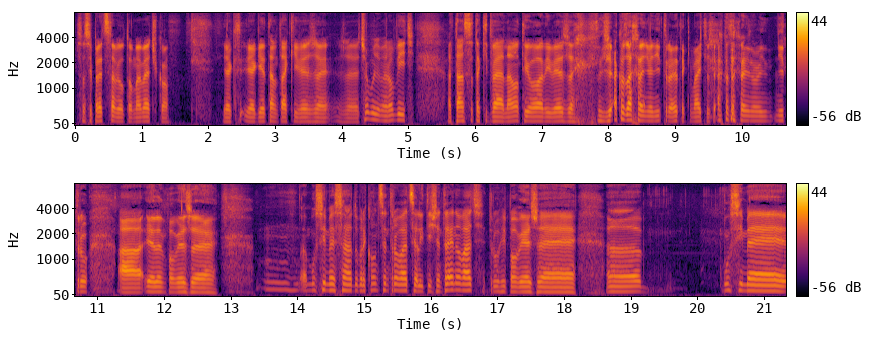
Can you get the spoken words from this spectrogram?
Som si predstavil to memečko, jak, jak je tam taký, vie, že, že čo budeme robiť? A tam sú takí dvaja namotivovaní, vie, že, že ako zachraňuje Nitru, je taký majiteľ, že ako zachraňuje Nitru? A jeden povie, že mm, musíme sa dobre koncentrovať, celý týždeň trénovať, druhý povie, že uh, musíme e,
